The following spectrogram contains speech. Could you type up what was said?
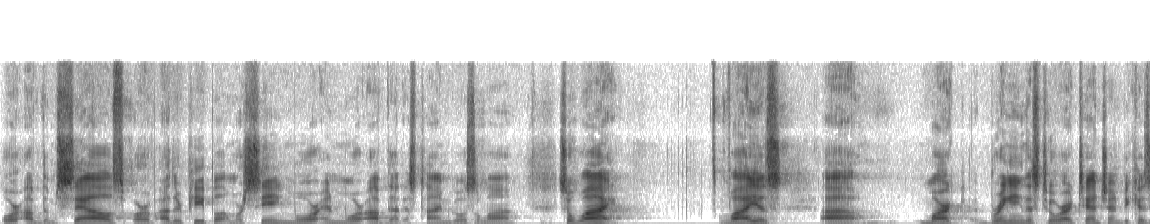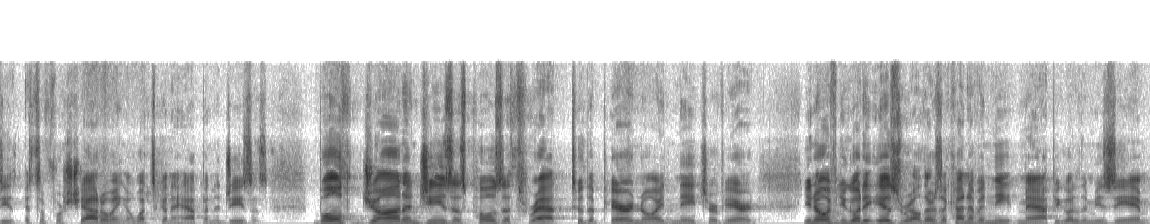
or of themselves or of other people. And we're seeing more and more of that as time goes along. So, why? Why is uh, Mark bringing this to our attention? Because it's a foreshadowing of what's going to happen to Jesus. Both John and Jesus pose a threat to the paranoid nature of Herod. You know, if you go to Israel, there's a kind of a neat map. You go to the museum.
